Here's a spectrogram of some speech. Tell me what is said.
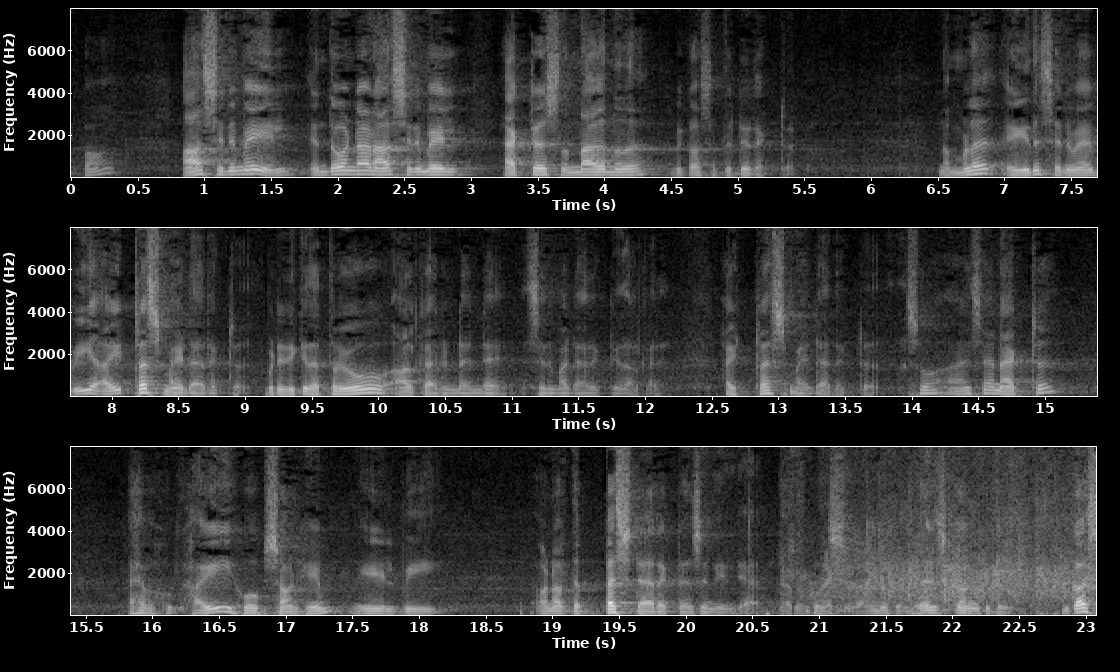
അപ്പോൾ ആ സിനിമയിൽ എന്തുകൊണ്ടാണ് ആ സിനിമയിൽ ആക്ടേഴ്സ് നന്നാകുന്നത്? ബിക്കോസ് ഓഫ് ദി ഡയറക്ടർ നമ്മൾ ഏത് സിനിമ we I trust my director. ഇവിടെ ഇരിക്കുന്ന എത്രയോ ആൾക്കാരുണ്ട് എന്റെ സിനിമ ഡയറക്റ്റ് ചെയ്ത ആൾക്കാർ I trust my director. So as an actor I have high hopes on him. He will be one of the best directors in India because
